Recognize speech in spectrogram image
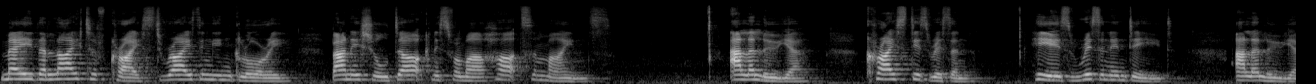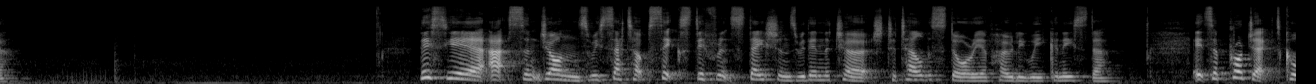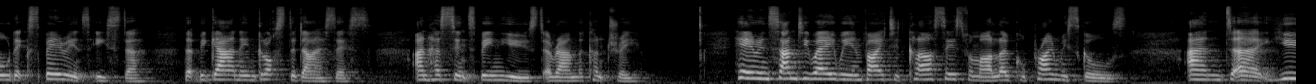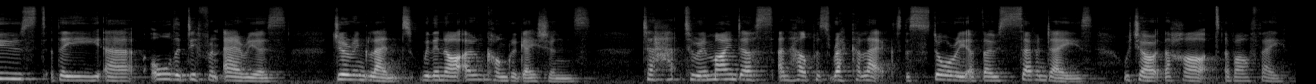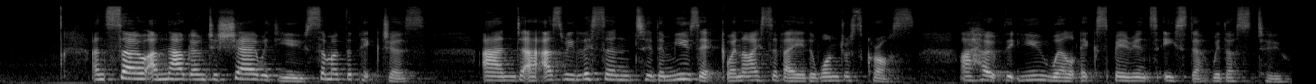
May the light of Christ rising in glory banish all darkness from our hearts and minds. Alleluia. Christ is risen. He is risen indeed. Alleluia. This year at St John's, we set up six different stations within the church to tell the story of Holy Week and Easter. It's a project called Experience Easter that began in Gloucester Diocese and has since been used around the country. Here in Sandiway, we invited classes from our local primary schools and uh, used the, uh, all the different areas during Lent within our own congregations to, to remind us and help us recollect the story of those seven days which are at the heart of our faith. And so I'm now going to share with you some of the pictures. And uh, as we listen to the music when I survey the wondrous cross, I hope that you will experience Easter with us too.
